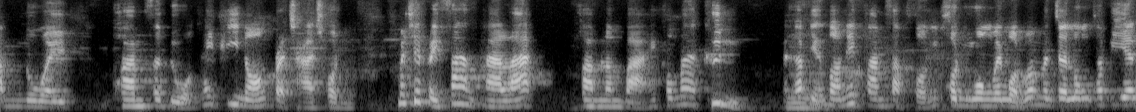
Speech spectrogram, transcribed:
อำนวยความสะดวกให้พี่น้องประชาชน ไม่ใช่ไปสร้างภาระความลำบากให้เขามากขึ้นนะครับอืมอย่างตอนนี้ความสับสนคนงงไปหมดว่ามันจะลงทะเบียน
